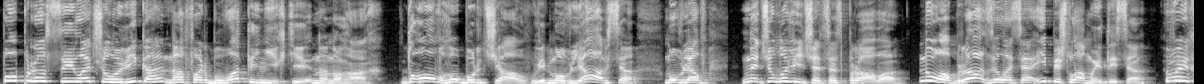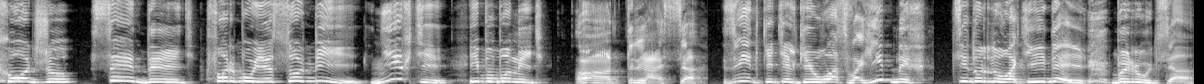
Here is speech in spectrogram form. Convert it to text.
попросила чоловіка нафарбувати нігті на ногах. Довго бурчав, відмовлявся, мовляв, не чоловіча це справа. Ну, образилася і пішла митися. Виходжу, сидить, фарбує собі нігті і бубонить. А, трясся! Звідки тільки у вас вагітних ці дурнуваті ідеї беруться?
